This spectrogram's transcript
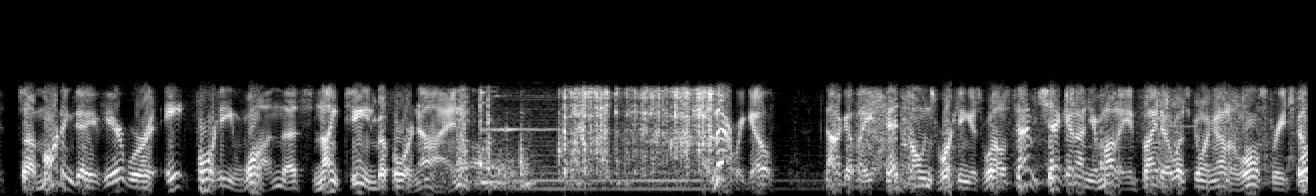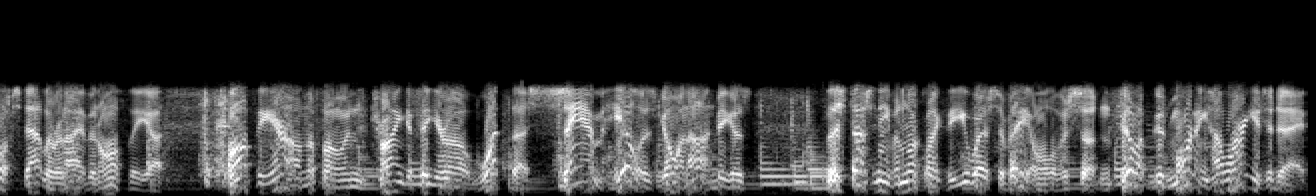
It's uh, Morning Dave here. We're at 841. That's 19 before 9. There we go. Now I got my headphones working as well. It's time to check in on your money and find out what's going on on Wall Street. Phillip Statler and I have been off the uh, off the air on the phone trying to figure out what the Sam Hill is going on because this doesn't even look like the U.S. of A. All of a sudden. Phillip, good morning. How are you today?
